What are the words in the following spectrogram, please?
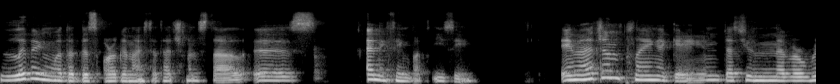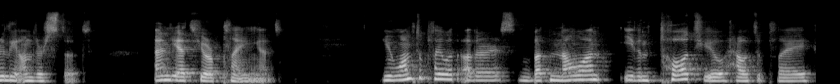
Living with a disorganized attachment style is anything but easy. Imagine playing a game that you never really understood, and yet you're playing it. You want to play with others, but no one even taught you how to play.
